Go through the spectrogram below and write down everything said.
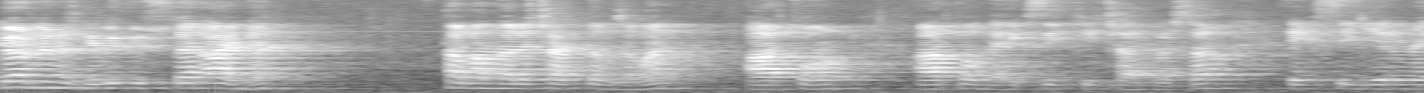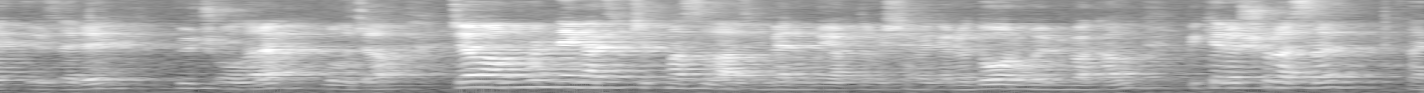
gördüğünüz gibi üstler aynı. Tabanları çarptığım zaman artı 10 Artı 10 ile eksi 2'yi çarparsam eksi 20 üzeri 3 olarak bulacağım. Cevabımın negatif çıkması lazım benim bu yaptığım işleme göre. Doğru mu bir bakalım. Bir kere şurası e,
